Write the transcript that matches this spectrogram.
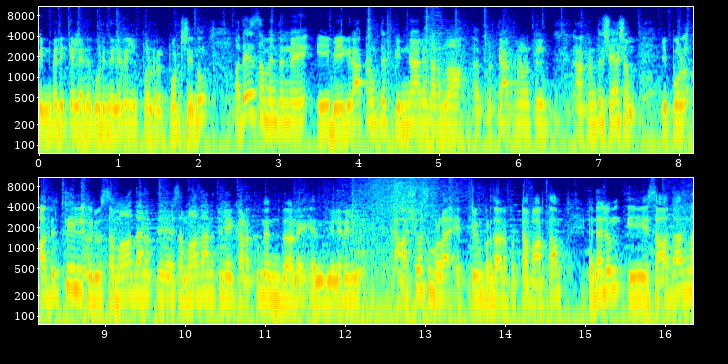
പിൻവലിക്കൽ എന്ന് കൂടി നിലവിൽ ഇപ്പോൾ റിപ്പോർട്ട് ചെയ്യുന്നു. അതേസമയം തന്നെ ഈ ഭീകരാക്രമണത്തിന് പിന്നാലെ നടന്ന പ്രത്യാക്രമണത്തിൽ ആക്രമണത്തിന് ശേഷം ഇപ്പോൾ അതിർത്തിയിൽ ഒരു സമാധാനത്തിന് സമാധാനത്തിലേക്ക് കടക്കുന്നു എന്നതാണ് നിലവിൽ ആശ്വാസമുള്ള ഏറ്റവും പ്രധാനപ്പെട്ട വാർത്ത. എന്തായാലും ഈ സാധാരണ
